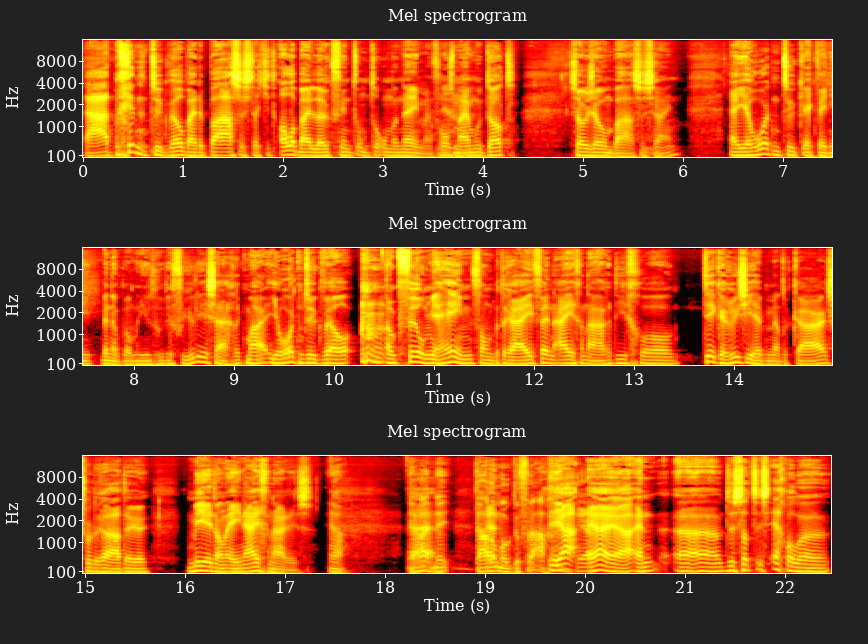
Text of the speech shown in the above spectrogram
Ja, het begint natuurlijk wel bij de basis dat je het allebei leuk vindt om te ondernemen. Volgens ja. mij moet dat sowieso een basis zijn. En je hoort natuurlijk, ik weet niet, ik ben ook wel benieuwd hoe dit voor jullie is eigenlijk. Maar je hoort natuurlijk wel ook veel om je heen van bedrijven en eigenaren die gewoon dikke ruzie hebben met elkaar. Zodra er meer dan één eigenaar is. Ja. Ja, nee, daarom en, ook de vraag. Ja, ja, ja. ja. En uh, dus dat is echt wel een,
